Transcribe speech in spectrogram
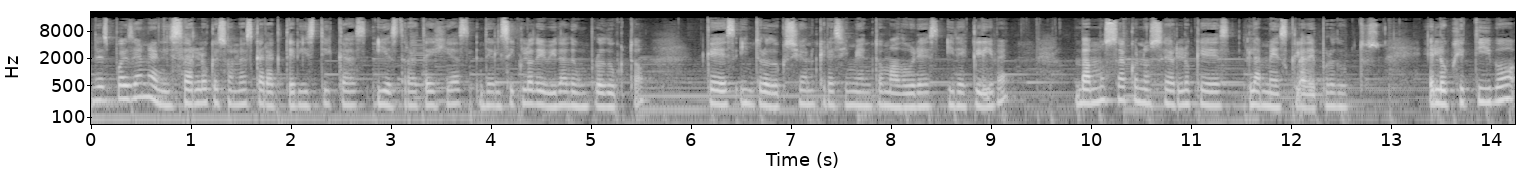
Después de analizar lo que son las características y estrategias del ciclo de vida de un producto, que es introducción, crecimiento, madurez y declive, vamos a conocer lo que es la mezcla de productos. El objetivo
